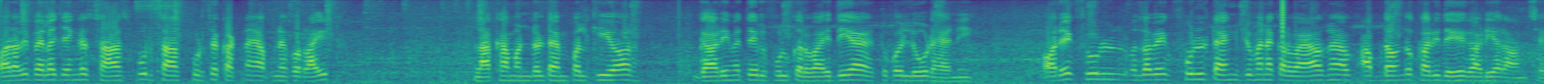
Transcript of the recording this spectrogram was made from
और अभी पहले जाएँगे सासपुर सासपुर से कटना है अपने को राइट लाखा मंडल टेंपल की और गाड़ी में तेल फुल करवाई दिया है तो कोई लोड है नहीं। और एक फुल मतलब एक फुल टैंक जो मैंने करवाया, उसमें अप डाउन तो कर ही देगी गाड़ी आराम से।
